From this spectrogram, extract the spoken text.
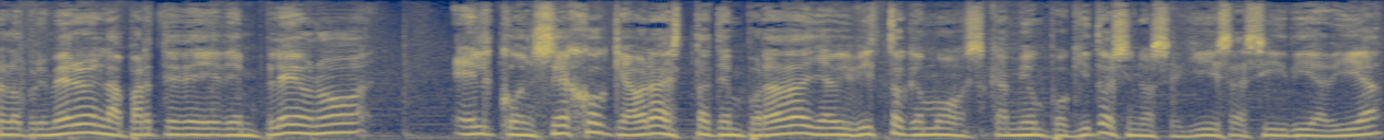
Bueno, lo primero en la parte de, empleo, ¿no? El consejo que ahora esta temporada ya habéis visto que hemos cambiado un poquito, si nos seguís así día a día,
